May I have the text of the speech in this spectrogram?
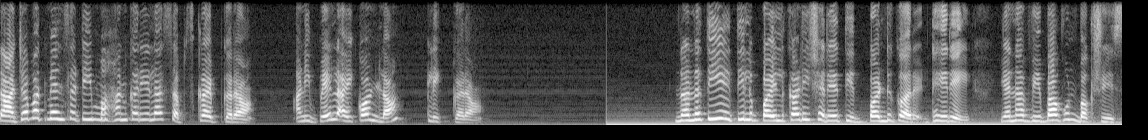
ताज्या बातम्यांसाठी महान करेला सबस्क्राईब करा आणि बेल आयकॉनला क्लिक करा. ननदी येथील बैलगाडी शर्यतीत बंडकर ढेरे यांना विभागून बक्षीस.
